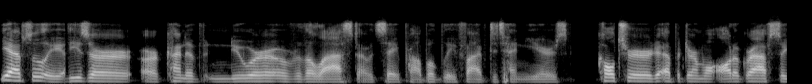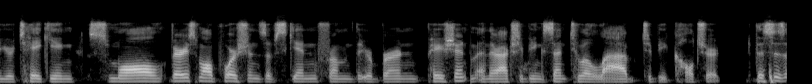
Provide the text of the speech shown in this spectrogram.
Yeah, absolutely. These are are kind of newer over the last, I would say, probably five to ten years cultured epidermal autografts. So you're taking small, very small portions of skin from your burn patient, and they're actually being sent to a lab to be cultured. This is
